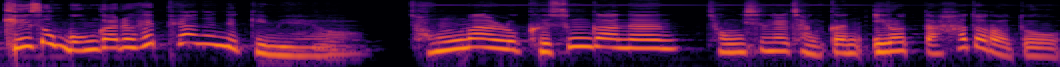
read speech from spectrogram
계속 뭔가를 회피하는 느낌이에요. 정말로 그 순간은 정신을 잠깐 잃었다 하더라도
